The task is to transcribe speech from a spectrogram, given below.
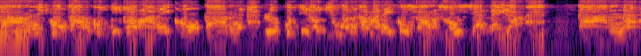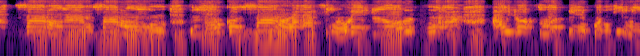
สามในโครงการคนที่เข้ามาในโครงการ หรือคนที่เราชวนเข้ามาในโครงการเขาจะได้รับการนะสร้างงานสร้างเงินแล้วก็สร้างนะคะสิ่งแวดล้อมนะคะให้รอบตัวเป็นคนที่มี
